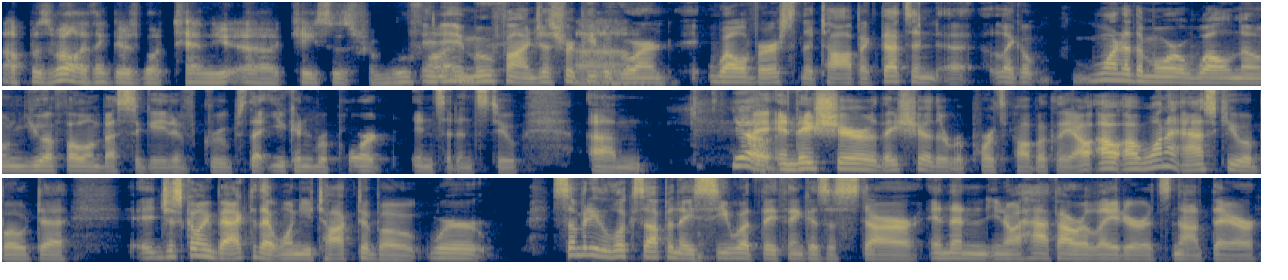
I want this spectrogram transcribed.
up as well. I think there's about ten uh, cases from MUFON. And, and MUFON, just for people um, who aren't well versed in the topic, that's an uh, like a, one of the more well known UFO investigative groups that you can report incidents to. Um, yeah, and they share they share their reports publicly. I, I, I want to ask you about uh, just going back to that one you talked about, where somebody looks up and they see what they think is a star, and then you know a half hour later it's not there.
